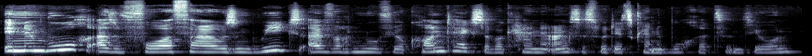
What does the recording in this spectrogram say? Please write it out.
In dem Buch, also 4000 Weeks, einfach nur für Kontext, aber keine Angst, es wird jetzt keine Buchrezension.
